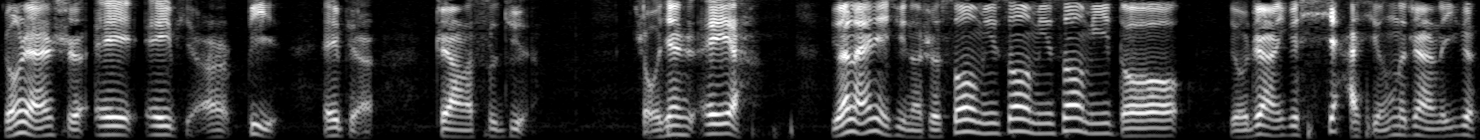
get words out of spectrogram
仍然是 A A 撇 B A 撇这样的四句。首先是 A 呀，原来那句呢是 So Mi So Mi So Mi Do，有这样一个下行的这样的一个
